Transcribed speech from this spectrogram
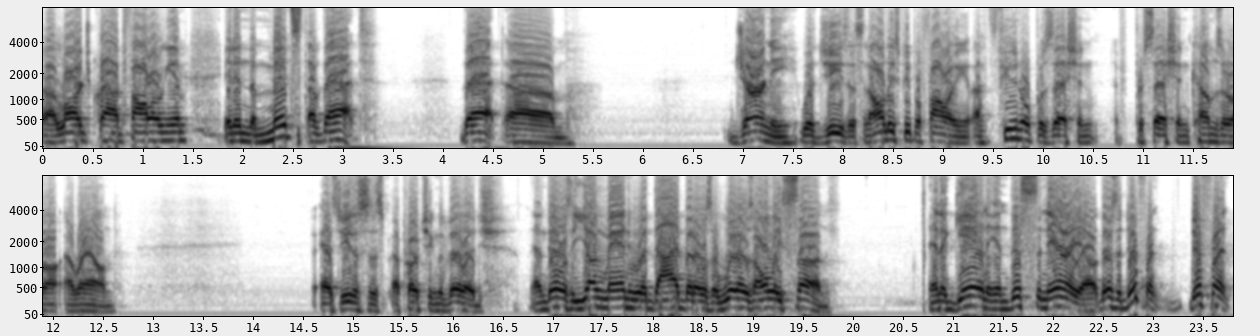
a large crowd following him. And in the midst of that, that um, journey with Jesus, and all these people following him, a funeral procession procession comes around as Jesus is approaching the village. And there was a young man who had died, but it was a widow's only son. And again, in this scenario, there's a different different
